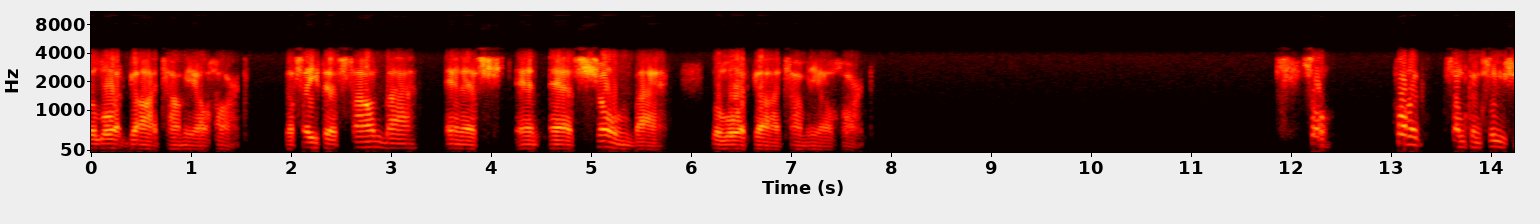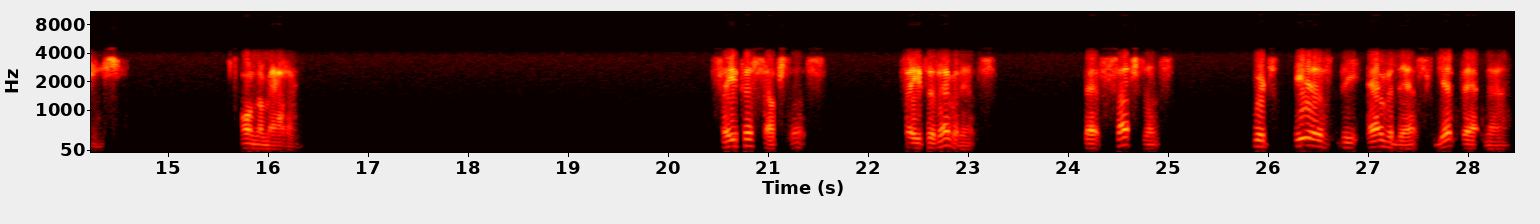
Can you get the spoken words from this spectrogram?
the Lord God, Tommy L. Hart. The faith as found by and as and as shown by the Lord God, Tommy L. Hart. So, what are some conclusions on the matter? Faith is substance, faith is evidence. That substance, which is the evidence, get that now.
